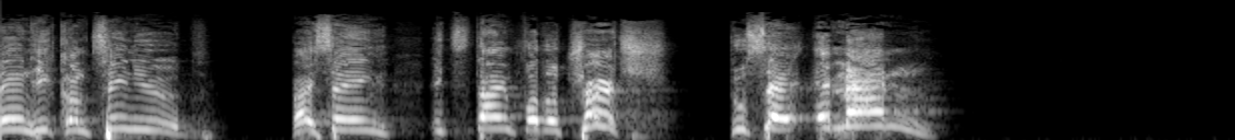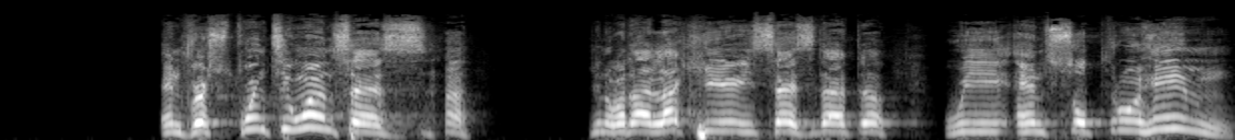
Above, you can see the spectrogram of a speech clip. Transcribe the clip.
Then he continued by saying, It's time for the church to say amen. And verse 21 says, you know what I like here? He says that uh, we, and so through him,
